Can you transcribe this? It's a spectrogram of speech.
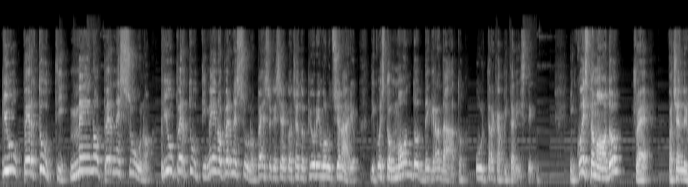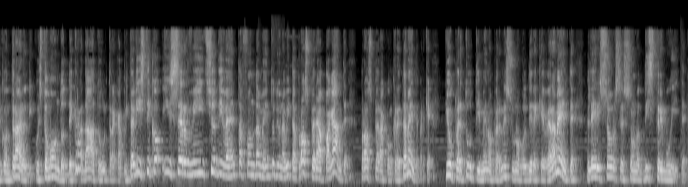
più per tutti, meno per nessuno, più per tutti, meno per nessuno. Penso che sia il concetto più rivoluzionario di questo mondo degradato ultracapitalistico. In questo modo, cioè Facendo il contrario di questo mondo degradato ultracapitalistico, il servizio diventa fondamento di una vita prospera e appagante, prospera concretamente, perché più per tutti, meno per nessuno vuol dire che veramente le risorse sono distribuite.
